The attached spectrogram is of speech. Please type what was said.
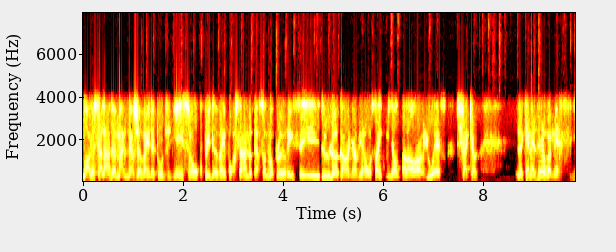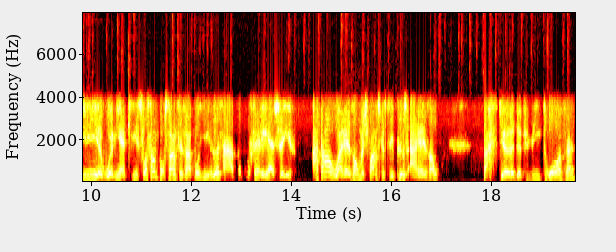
Bon, le salaire de Marc Bergevin et de Claude Julien seront coupés de 20% Là, personne ne va pleurer. Ces deux-là gagnent environ 5 millions de dollars US chacun. le Canadien a remercié ou a mis à pied 60% de ses employés. Là, ça a beaucoup fait réagir, à tort ou à raison, mais je pense que c'est plus à raison, parce que depuis trois ans,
